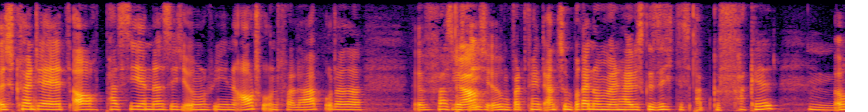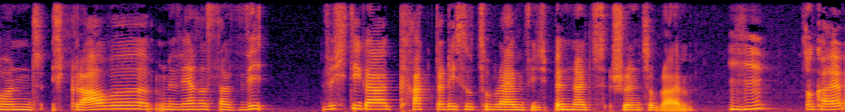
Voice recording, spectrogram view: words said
Es könnte ja jetzt auch passieren, dass ich irgendwie einen Autounfall habe oder was weiß Ja. ich, irgendwas fängt an zu brennen und mein halbes Gesicht ist abgefackelt. Hm. Und ich glaube, mir wäre es da wi wichtiger, charakterlich so zu bleiben, wie ich bin, als schön zu bleiben. Okay.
